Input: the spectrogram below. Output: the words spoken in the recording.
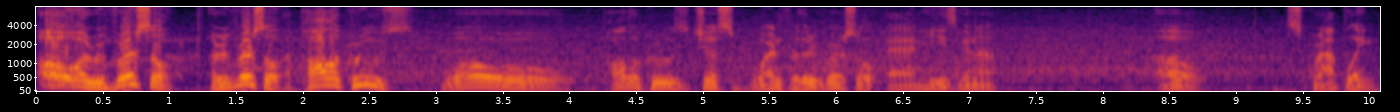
Oh, a reversal. A reversal. Apollo Crews. Whoa. Apollo Crews just went for the reversal and he's gonna. Oh. Scrappling.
